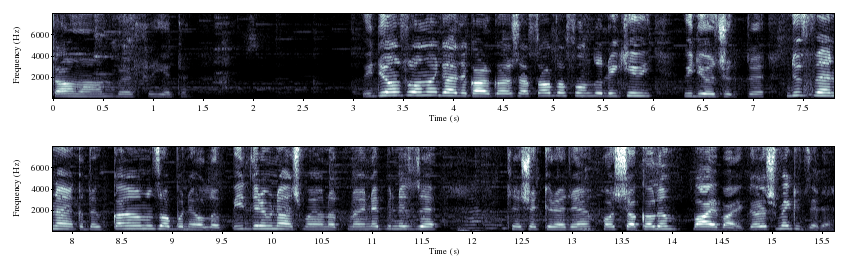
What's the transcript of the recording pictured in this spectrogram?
Tamam böylesi yeter. Videonun sonuna geldik arkadaşlar. Sağda sonunda iki video çıktı. Lütfen arkadaşlar kanalımıza abone olup bildirimini açmayı unutmayın. Hepinize teşekkür ederim. Hoşçakalın. Bay bay. Görüşmek üzere.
